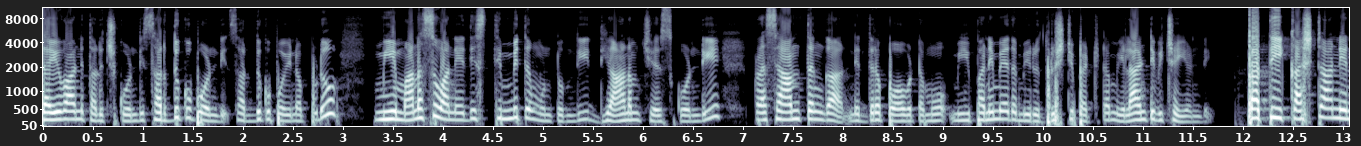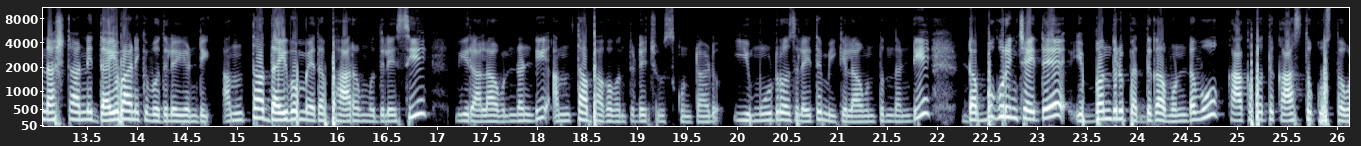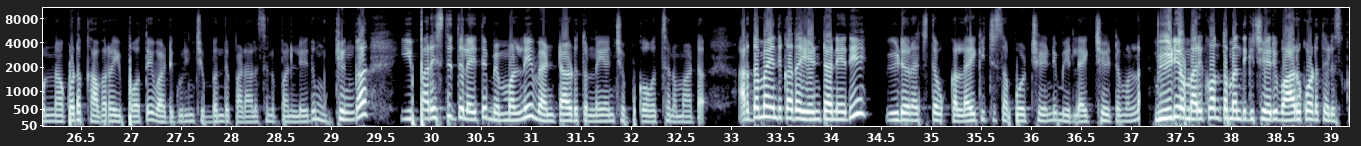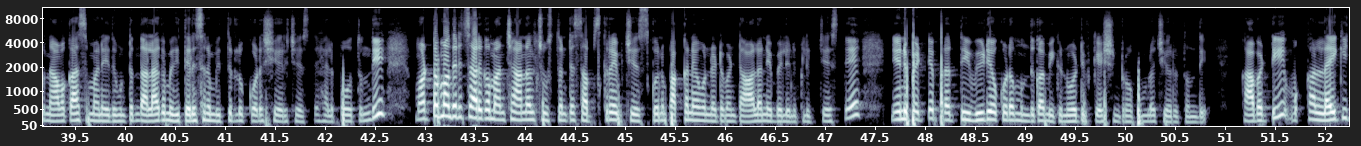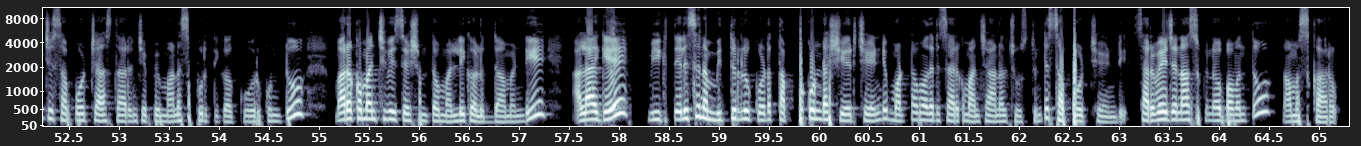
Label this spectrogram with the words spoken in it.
దైవాన్ని తలుచుకోండి. సర్దుకుపోండి. సర్దుకుపోయినప్పుడు మీ మనసు అనేది స్థిమితం ఉంటుంది. ధ్యానం చేసుకోండి. ప్రశాంతంగా నిద్రపోవటము మీ పని మీద మీరు దృష్టి పెట్టడం ఇలాంటివి చేయండి. ప్రతి కష్టాన్ని నష్టాన్ని దైవానికి వదిలేయండి. అంతా దైవం మీద భారం వదిలేసి మీరు అలా ఉండండి. అంతా భగవంతుడే చూసుకుంటాడు. ఈ మూడు రోజులైతే మీకు ఇలా ఉంటుందండి. డబ్బు గురించి అయితే ఇబ్బందులు పెద్దగా ఉండవు. కాకపోతే కాస్త కూస్త ఉన్నా కూడా కవర్ అయిపోతాయి వాటి గురించి ఇబ్బంది పడాల్సిన పని లేదు. ముఖ్యంగా ఈ పరిస్థితులు అయితే మిమ్మల్ని వెంటాడుతున్నాయి అని చెప్పుకోవచ్చు అనమాట అర్థమైంది కదా ఏంటనేది? వీడియో నచ్చితే ఒక లైక్ ఇచ్చి సపోర్ట్ చేయండి. మీరు లైక్ చేయడం వల్ల వీడియో మరికొంతమందికి చేరి వారు కూడా తెలుసుకునే అవకాశం అనేది ఉంటుంది. అలాగే మీకు తెలిసిన మిత్రులకు కూడా షేర్ చేస్తే హెల్ప్ అవుతుంది. మొట్టమొదటిసారిగా మన ఛానల్ చూస్తుంటే సబ్స్క్రైబ్ చేసుకొని పక్కనే ఉన్నటువంటి ఆల్ అనే బెల్లిని క్లిక్ చేస్తే నేను పెట్టే ప్రతి వీడియో కూడా ముందుగా మీకు నోటిఫికేషన్ రూపంలో చేరుతుంది. కాబట్టి ఒక్క లైక్ ఇచ్చి సపోర్ట్ చేస్తారని చెప్పి మనస్ఫూర్తిగా కోరుకుంటూ మరొక మంచి విశేషంతో మళ్ళీ కలుద్దామండి. అలాగే మీకు తెలిసిన మిత్రులు కూడా తప్పకుండా షేర్ చేయండి. మొట్టమొదటిసారిగా మన ఛానల్ చూస్తుంటే సపోర్ట్ చేయండి. సర్వేజన సుఖినోభవంతు నమస్కారం.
